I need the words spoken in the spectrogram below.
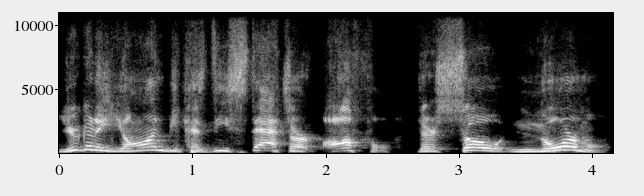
you're going to yawn because these stats are awful. They're so normal.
